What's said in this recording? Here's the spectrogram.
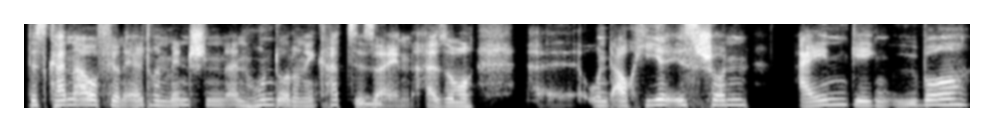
Das kann aber für einen älteren Menschen ein Hund oder eine Katze mhm. sein. Also, äh, und auch hier ist schon ein Gegenüber,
